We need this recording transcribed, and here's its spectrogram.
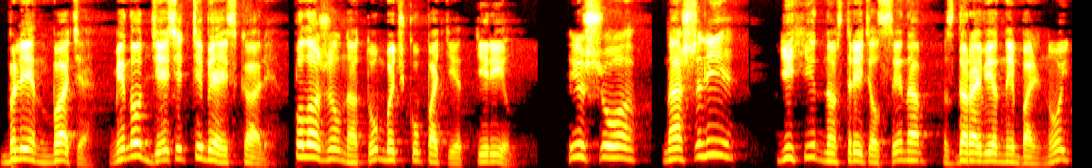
«Блин, батя, минут десять тебя искали», — положил на тумбочку пакет Кирилл. «И шо, нашли?» Ехидно встретил сына здоровенный больной,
